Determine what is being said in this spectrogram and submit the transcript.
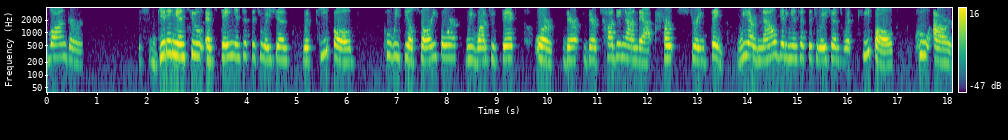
longer getting into and staying into situations with people who we feel sorry for, we want to fix, or they're they're tugging on that heartstring thing. We are now getting into situations with people who are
